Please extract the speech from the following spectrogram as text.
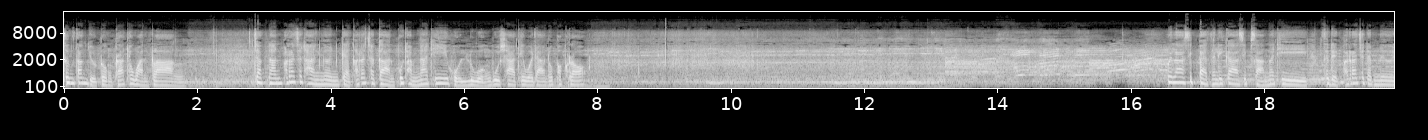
ซึ่งตั้งอยู่ตรงพระทวารกลางจากนั้นพระราชทานเงินแก่ข้าราชการผู้ทำหน้าที่โหนหลวงบูชาเทวดานพเคราะห์ เวลา 18นาฬิกา13 นาที เสด็จพระราชดำเนิน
